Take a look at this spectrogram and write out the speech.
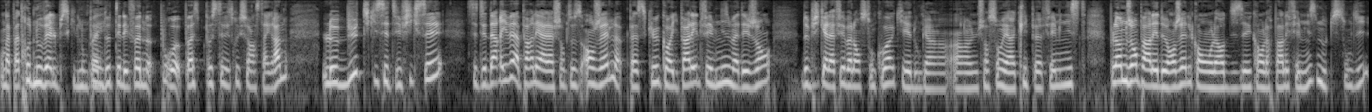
on n'a pas trop de nouvelles puisqu'ils n'ont pas de téléphone pour euh, pas poster des trucs sur Instagram. Le but qui s'était fixé, c'était d'arriver à parler à la chanteuse Angèle, parce que quand il parlait de féminisme à des gens, depuis qu'elle a fait Balance ton quoi, qui est donc un- un- une chanson et un clip euh, féministe, plein de gens parlaient de Angèle quand on leur disait, quand on leur parlait féminisme, donc ils se sont dit,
